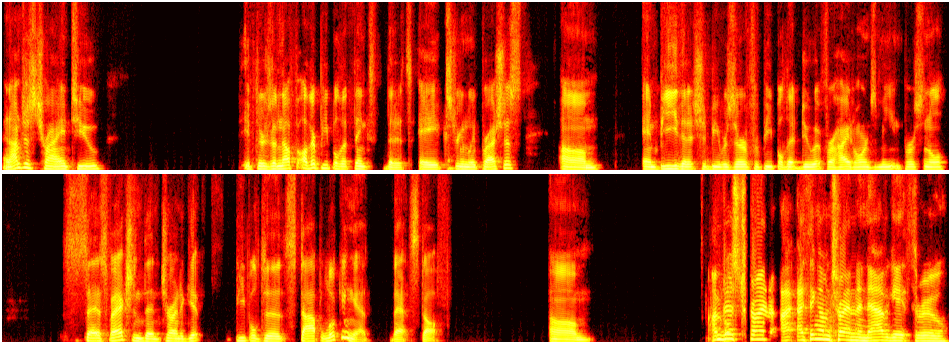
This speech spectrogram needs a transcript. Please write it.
And I'm just trying to, if there's enough other people that thinks that it's a extremely precious, um, and B that it should be reserved for people that do it for hide horns, meat, and personal satisfaction, then trying to get people to stop looking at that stuff. Um, I'm just trying to, I, I think I'm trying to navigate through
